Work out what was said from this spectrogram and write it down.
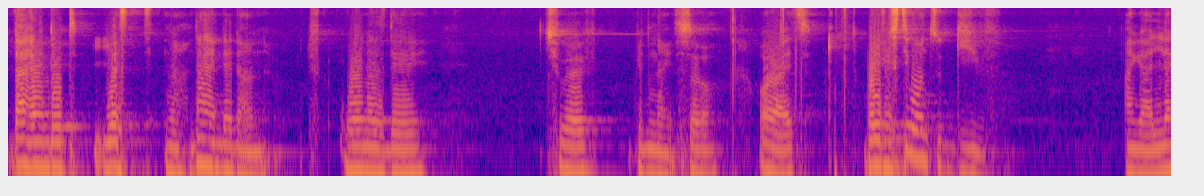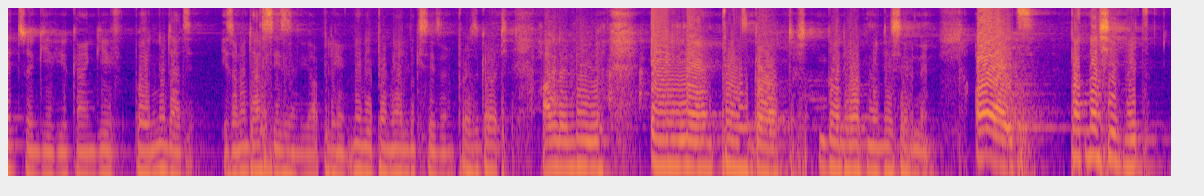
that ended yes, no, that ended on Wednesday, 12 midnight. So, all right, but if you still want to give, and you are led to give, you can give. But you know that it's another season you are playing, maybe Premier League season. Praise God. Hallelujah. Amen. Praise God. God help me this evening. All right. Partnership with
